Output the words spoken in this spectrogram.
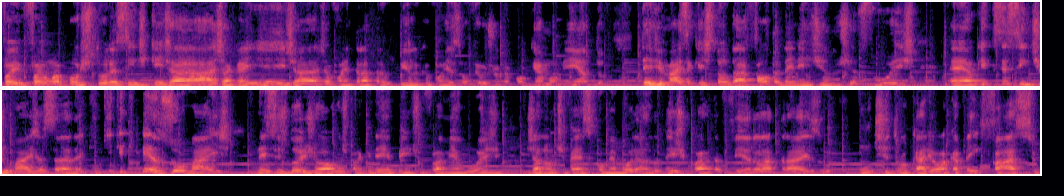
foi, foi uma postura assim de quem já, ah, já ganhei, já, já vou entrar tranquilo que eu vou resolver o jogo a qualquer momento. Teve mais a questão da falta da energia do Jesus. É, o que, que você sentiu mais dessa. O que, que, que pesou mais nesses dois jogos para que de repente o Flamengo hoje já não tivesse comemorando desde quarta-feira lá atrás um título carioca bem fácil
